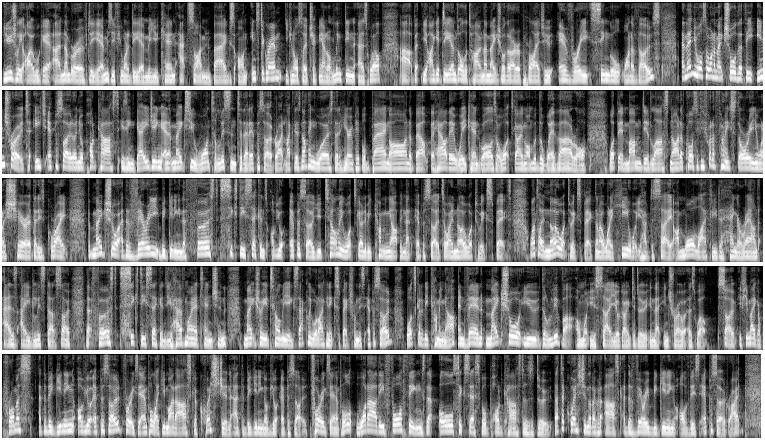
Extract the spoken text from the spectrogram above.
Usually, I will get a number of DMs. If you want to DM me, you can at Simon Baggs on Instagram. You can also check me out on LinkedIn as well. Uh, but yeah, I get DMs all the time, and I make sure that I reply to every single one of those. And then you also want to make sure that the intro to each episode on your podcast is engaging and it makes you want to listen to that episode, right? Like, there's nothing worse than hearing people bang on about how their weekend was or what's going on with the weather or what their mum did last night. Of course, if you've got a funny story and you want to share it, that is great. But make sure at the very beginning, in the first 60 seconds of your episode, you tell me what's going to be coming up in that episode so I know what to expect. Once I know what to expect and I want to hear what you have to say, I'm more likely to hang around as a listener. So that first 60 seconds, you have my attention. Make sure you tell me exactly what I can expect from this episode, what's going to be coming up, and then make sure you deliver on what you say you're going to do in that intro as well. So, if you make a promise at the beginning of your episode, for example, like you might ask a question at the beginning of your episode. For example, what are the four things that all successful podcasters do? That's a question that I could ask at the very beginning of this episode, right?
